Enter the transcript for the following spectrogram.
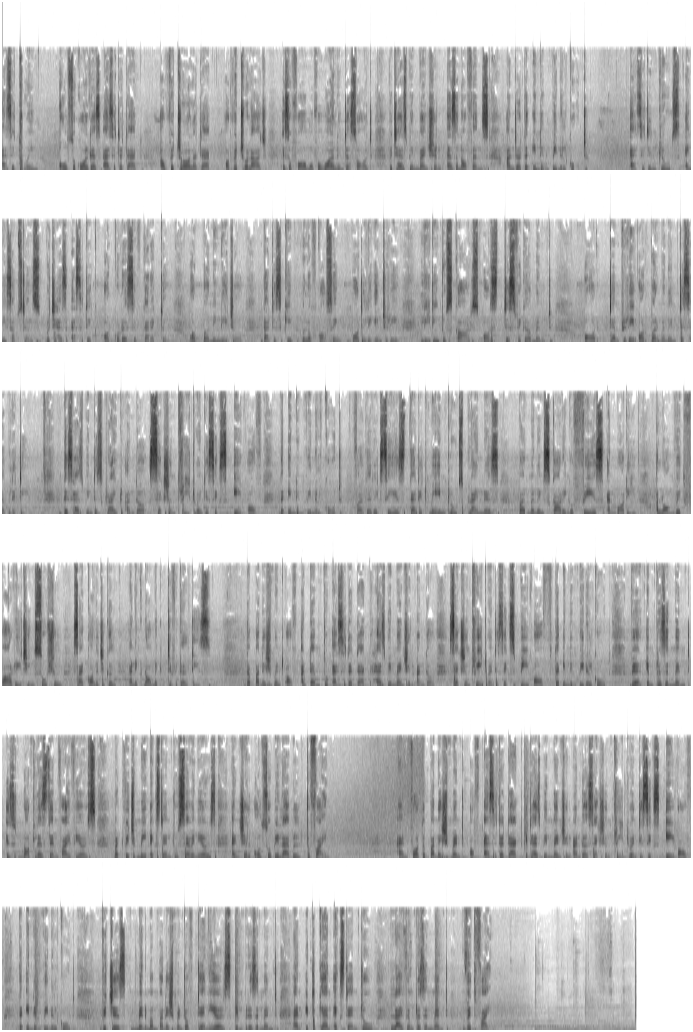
Acid throwing, also called as acid attack, a vitriol attack, or vitriolage, is a form of a violent assault which has been mentioned as an offense under the Indian Penal Code. Acid includes any substance which has acidic or corrosive character or burning nature that is capable of causing bodily injury, leading to scars or disfigurement, or temporary or permanent disability. This has been described under Section 326A of the Indian Penal Code. Further, it says that it may include blindness, permanent scarring of face and body, along with far reaching social, psychological, and economic difficulties. The punishment of attempt to acid attack has been mentioned under Section 326B of the Indian Penal Code, where imprisonment is not less than 5 years, but which may extend to 7 years and shall also be liable to fine. And for the punishment of acid attack it has been mentioned under section 326a of the indian penal code which is minimum punishment of 10 years imprisonment and it can extend to life imprisonment with fine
